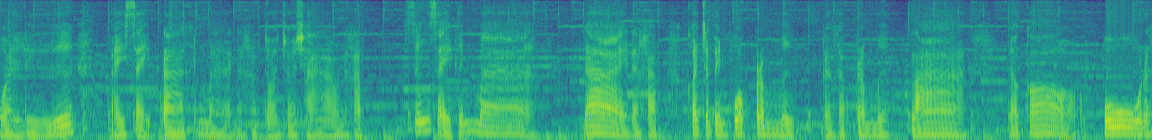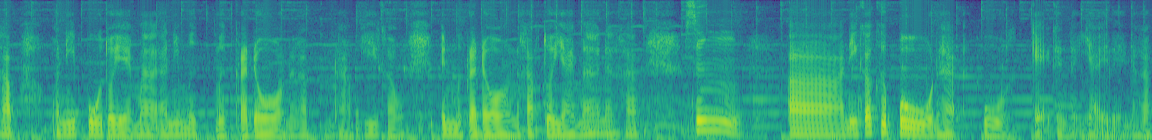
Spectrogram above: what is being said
วนหรือไปใส่ปลาขึ้นมานะครับ ตอนเช้าๆนะครับ ซึ่งใส่ขึ้นมาได้นะครับ ก็จะเป็นพวกปลาหมึกนะครับปลาหมึกปลา แล้วก็ปูนะครับ วันนี้ปูตัวใหญ่มาก อันนี้หมึกหมึกกระดองนะครับผมถามพี่เขาเป็นหมึกกระดองนะครับ ตัวใหญ่มากนะครับ ซึ่งอ่าอันนี้ก็คือปูนะฮะปูแกะกันใหญ่เลยนะครับ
